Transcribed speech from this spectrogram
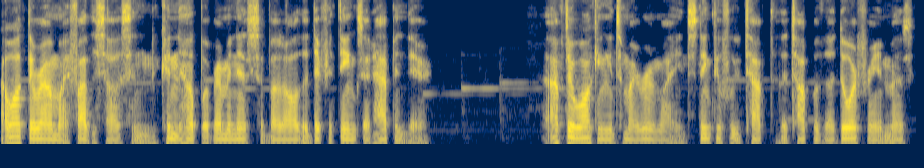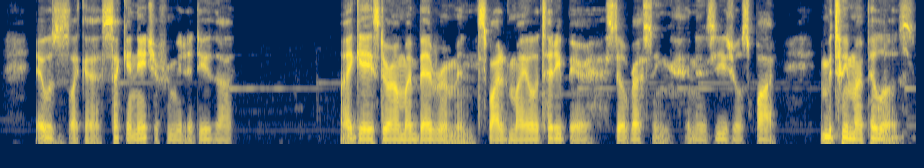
I walked around my father's house and couldn't help but reminisce about all the different things that happened there. After walking into my room, I instinctively tapped the top of the door frame as it was like a second nature for me to do that. I gazed around my bedroom and spotted my old teddy bear still resting in his usual spot in between my pillows.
